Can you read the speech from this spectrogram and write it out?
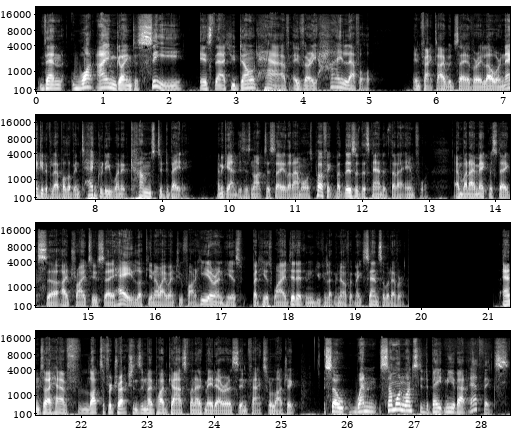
then what I'm going to see is that you don't have a very high level, in fact, I would say a very low or negative level of integrity when it comes to debating. And again, this is not to say that I'm always perfect, but these are the standards that I aim for. And when I make mistakes, uh, I try to say, hey, look, you know, I went too far here, and here's, but here's why I did it, and you can let me know if it makes sense or whatever. And I have lots of retractions in my podcast when I've made errors in facts or logic. So when someone wants to debate me about ethics,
